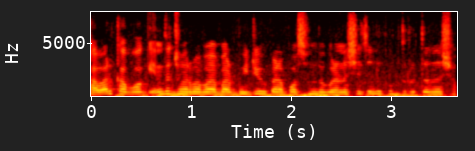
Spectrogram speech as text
খাবার খাব। কিন্তু ঝড় বাবা আবার ভিডিও করা পছন্দ করে না, সেজন্য খুব দ্রুততার সঙ্গে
